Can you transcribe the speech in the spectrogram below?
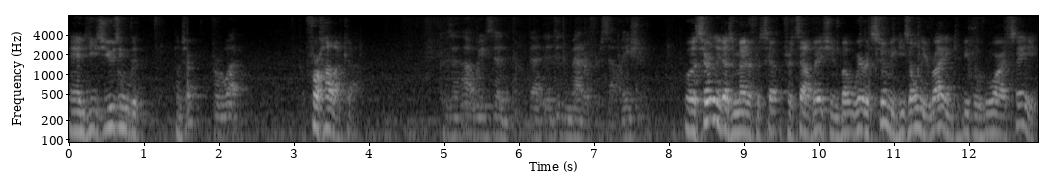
And he's using the, I'm sorry, For what? for halakha. Because I thought we said that it didn't matter for salvation. Well, it certainly doesn't matter for, for salvation, but we're assuming he's only writing to people who are saved.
